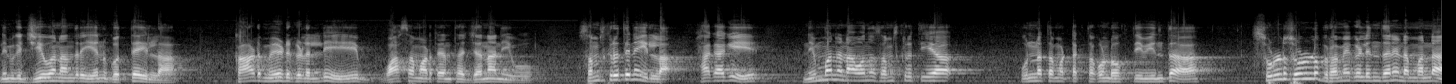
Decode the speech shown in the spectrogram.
ನಿಮಗೆ ಜೀವನ ಅಂದರೆ ಏನು ಗೊತ್ತೇ ಇಲ್ಲ. ಕಾಡು ಮೇಡುಗಳಲ್ಲಿ ವಾಸ ಮಾಡ್ತಾಯಂಥ ಜನ ನೀವು. ಸಂಸ್ಕೃತಿನೇ ಇಲ್ಲ. ಹಾಗಾಗಿ ನಿಮ್ಮನ್ನು ನಾವೊಂದು ಸಂಸ್ಕೃತಿಯ ಉನ್ನತ ಮಟ್ಟಕ್ಕೆ ತಗೊಂಡು ಹೋಗ್ತೀವಿ ಅಂತ ಸುಳ್ಳು ಸುಳ್ಳು ಭ್ರಮೆಗಳಿಂದನೇ ನಮ್ಮನ್ನು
